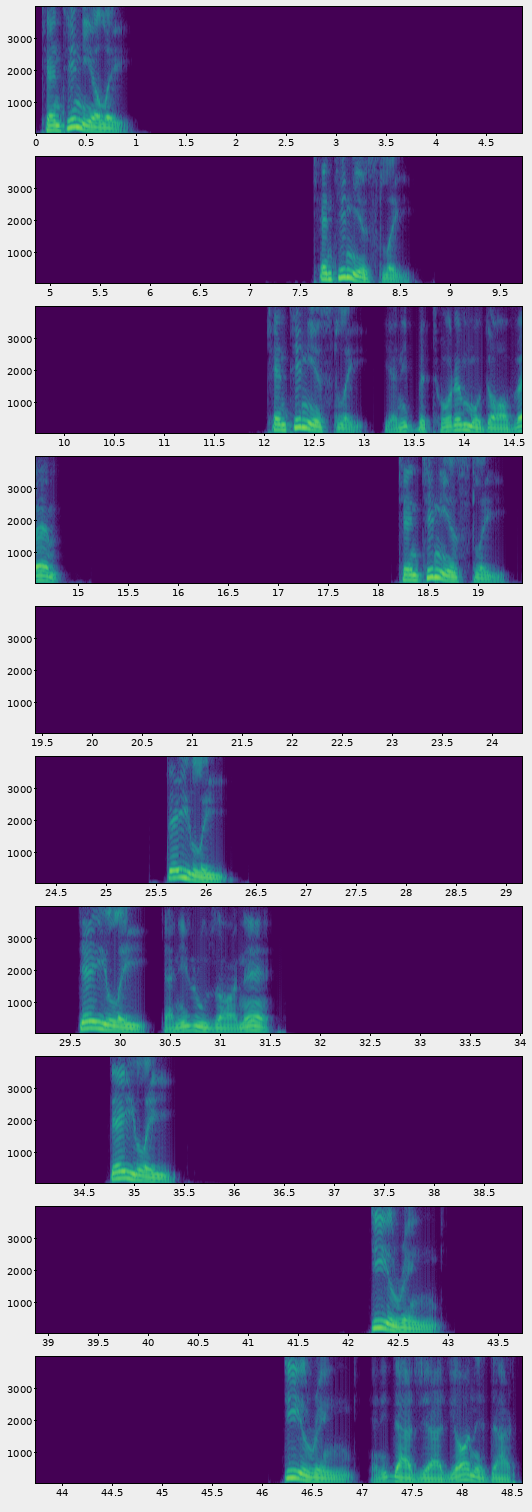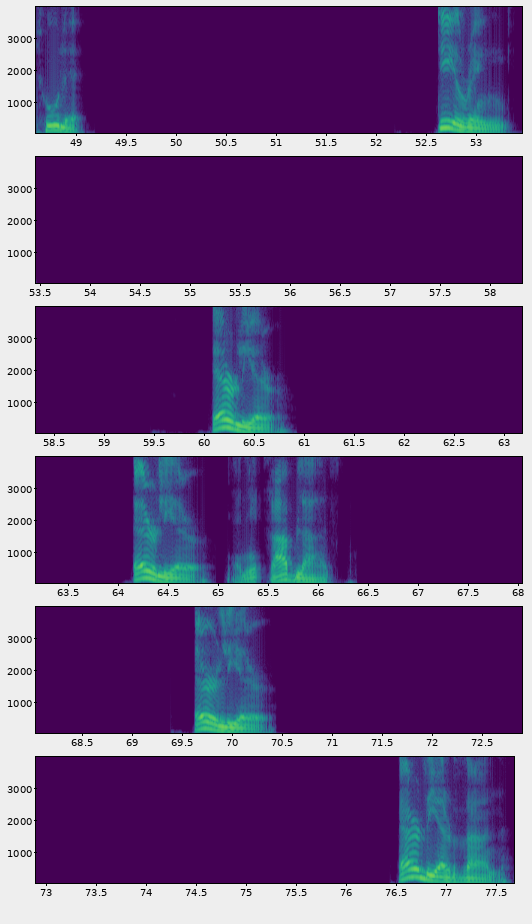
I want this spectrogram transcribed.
continually continuously continuously یعنی به طور مداوم continuously daily daily یعنی روزانه daily during during یعنی در جریان در طول during earlier earlier یعنی قبل از earlier earlier than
